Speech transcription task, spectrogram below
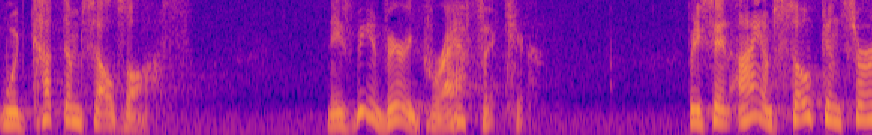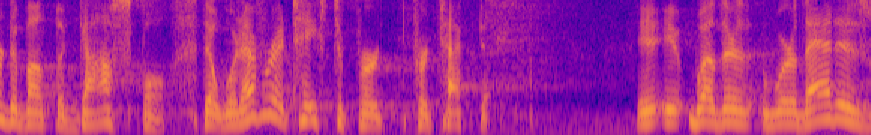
would cut themselves off. And he's being very graphic here. But he's saying, I am so concerned about the gospel that whatever it takes to per- protect it, it, it, whether where that is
